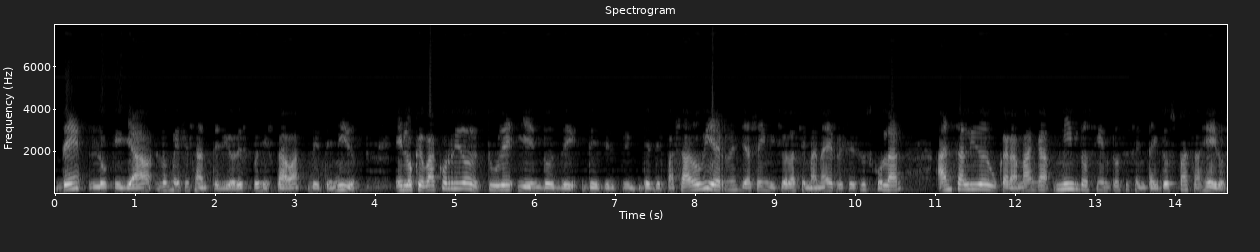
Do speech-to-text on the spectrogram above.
de lo que ya los meses anteriores pues estaba detenido. En lo que va corrido de octubre y en donde desde el, desde el pasado viernes ya se inició la semana de receso escolar, han salido de Bucaramanga 1.262 pasajeros,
